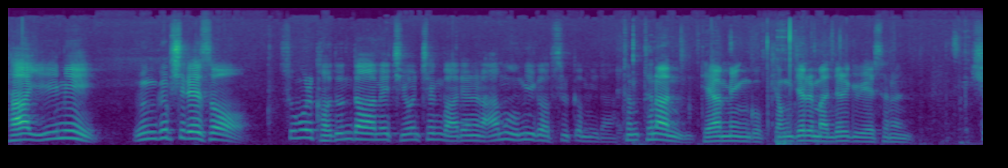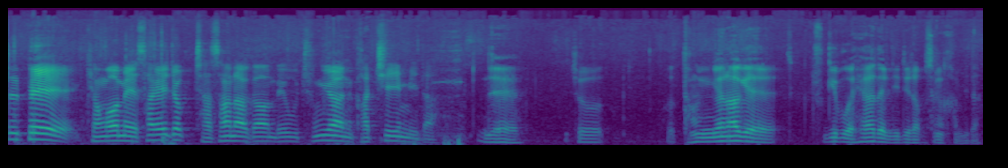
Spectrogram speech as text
다 이미 응급실에서 숨을 거둔 다음에 지원책 마련은 아무 의미가 없을 겁니다. 튼튼한 대한민국 경제를 만들기 위해서는 실패 경험의 사회적 자산화가 매우 중요한 가치입니다. 네, 저 당연하게 주기부가 해야 될 일이라고 생각합니다.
